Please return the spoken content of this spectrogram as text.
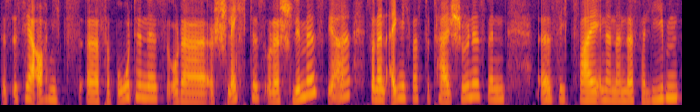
Das ist ja auch nichts äh, Verbotenes oder Schlechtes oder Schlimmes, ja, sondern eigentlich was total Schönes, wenn äh, sich zwei ineinander verlieben.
